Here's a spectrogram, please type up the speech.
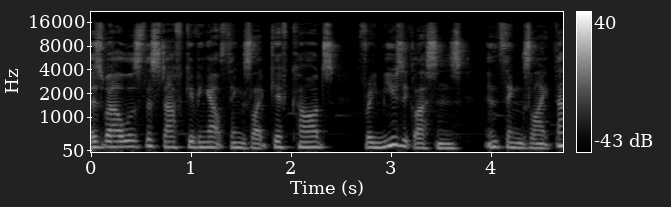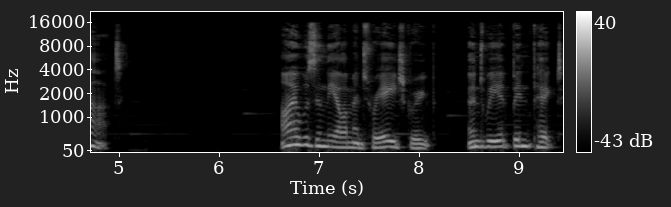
as well as the staff giving out things like gift cards, free music lessons, and things like that. I was in the elementary age group, and we had been picked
